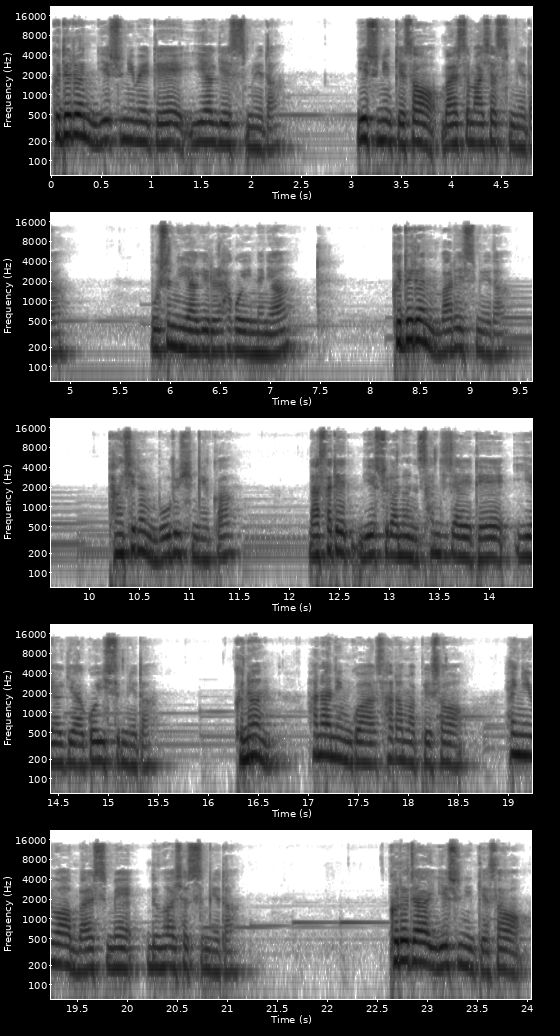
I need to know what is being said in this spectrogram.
그들은 예수님에 대해 이야기했습니다. 예수님께서 말씀하셨습니다. 무슨 이야기를 하고 있느냐? 그들은 말했습니다. 당신은 모르십니까? 나사렛 예수라는 선지자에 대해 이야기하고 있습니다. 그는 하나님과 사람 앞에서 행위와 말씀에 능하셨습니다. 그러자 예수님께서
